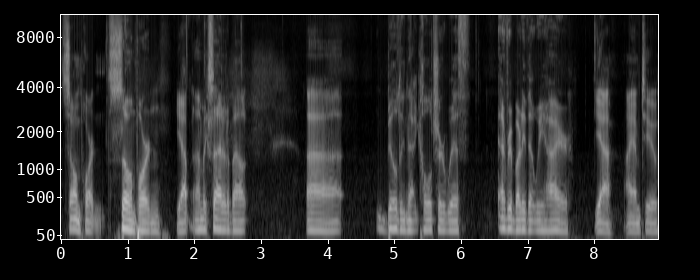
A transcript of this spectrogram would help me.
So important. So important. Yep. I'm excited about uh, building that culture with everybody that we hire. Yeah, I am too.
